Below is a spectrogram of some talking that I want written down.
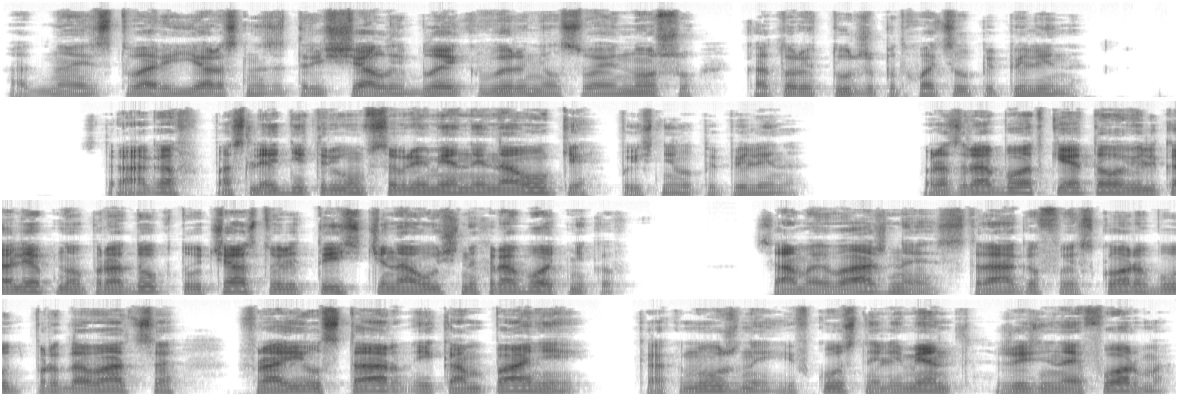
Одна из тварей яростно затрещала, и Блейк выронил свою ношу, которую тут же подхватил Пепелина. «Страгов — последний триумф современной науки», — пояснила Пепелина. «В разработке этого великолепного продукта участвовали тысячи научных работников. Самое важное, страгофы скоро будут продаваться Фраил Старн и компании, как нужный и вкусный элемент, жизненная форма.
